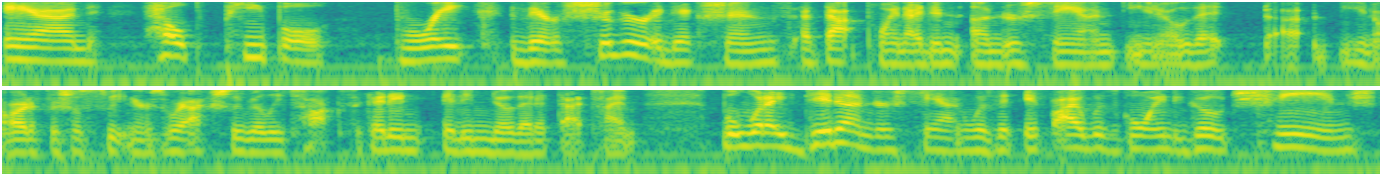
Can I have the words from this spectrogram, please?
and help people break their sugar addictions. At that point i didn't understand you know that uh, you know artificial sweeteners were actually really toxic. I didn't i didn't know that at that time. But what i did understand was that if i was going to go change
